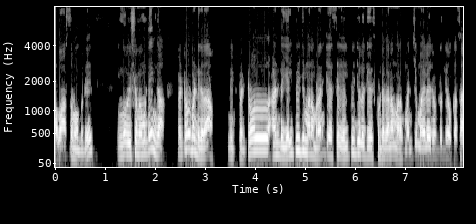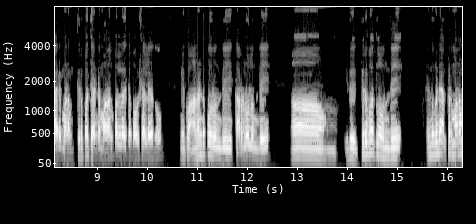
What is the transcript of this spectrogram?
అవాస్తవం అది ఇంకో విషయం ఏమంటే ఇంకా పెట్రోల్ బండి కదా మీకు పెట్రోల్ అండ్ ఎల్పిజి మనం రన్ చేస్తే ఎల్పిజిలో చేసుకుంటే కన్నా మనకు మంచి మైలేజ్ ఉంటుంది. ఒకసారి మనం తిరుపతి అంటే మదనపల్లిలో అయితే బహుశా లేదు. మీకు అనంతపూర్ ఉంది కర్నూలు ఉంది ఇది తిరుపతిలో ఉంది. ఎందుకంటే అక్కడ మనం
